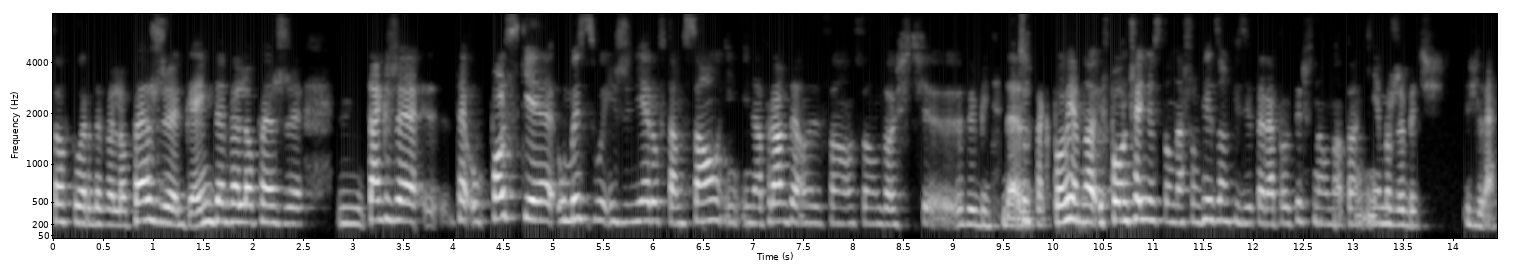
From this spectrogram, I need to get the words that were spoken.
software deweloperzy, game deweloperzy. Mm, także te polskie umysły inżynierów tam są i, i naprawdę one są, są dość wybitne, że tak powiem. No i w połączeniu z tą naszą wiedzą fizjoterapeutyczną, no to nie może być źle.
